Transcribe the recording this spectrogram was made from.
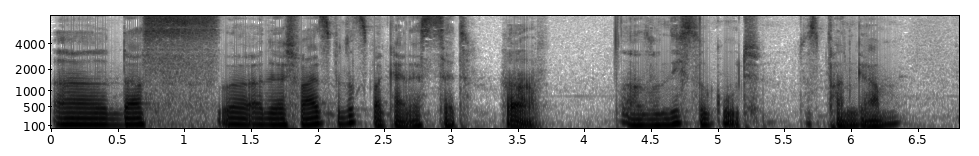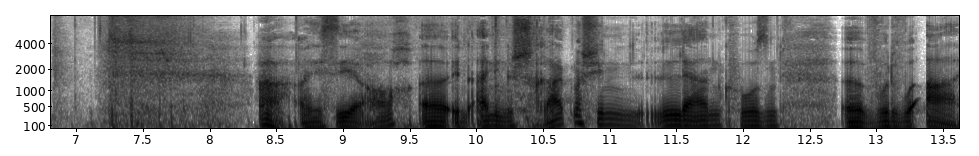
äh, das äh, in der Schweiz benutzt man kein SZ. Ah. Also nicht so gut, das Pangramm. Ah, ich sehe auch, äh, in einigen Schreibmaschinenlernkursen äh, wurde wohl A,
